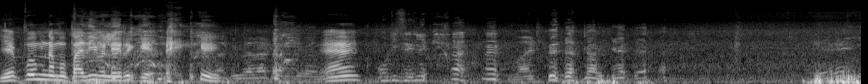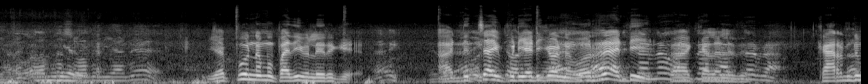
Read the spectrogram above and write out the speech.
எப்பவும் நம்ம பதிவில் இருக்கு. எப்பவும் நம்ம பதிவில் இருக்கு. அடிச்சா இப்படி அடிக்கணும். ஒரு அடி. கலலுது கரண்ட்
